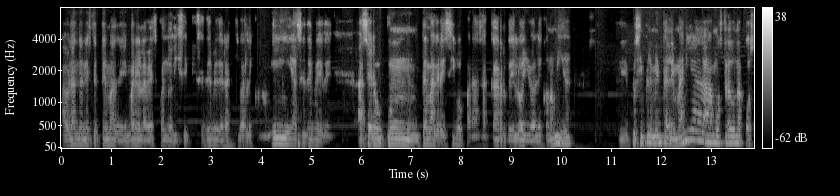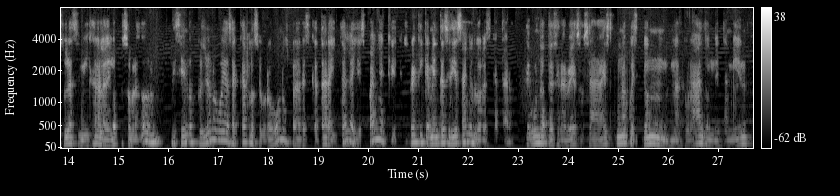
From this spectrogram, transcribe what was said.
hablando en este tema de Mario Lavés, cuando dice que se debe de reactivar la economía, se debe de hacer un, un tema agresivo para sacar del hoyo a la economía eh, pues simplemente Alemania ha mostrado una postura similar a la de López Obrador, diciendo, pues yo no voy a sacar los eurobonos para rescatar a Italia y España, que prácticamente hace 10 años lo rescataron. Segunda o tercera vez, o sea, es una cuestión natural donde también,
